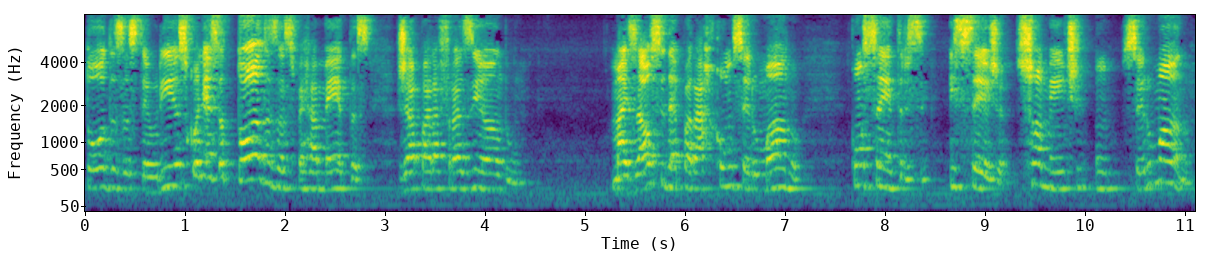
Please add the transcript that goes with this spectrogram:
todas as teorias, conheça todas as ferramentas, já parafraseando. Mas ao se deparar com um ser humano, concentre-se e seja somente um ser humano.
